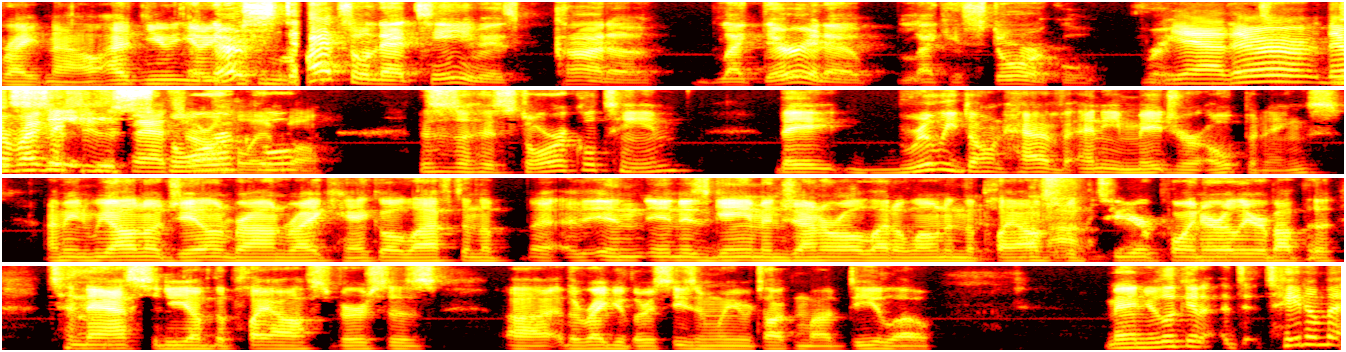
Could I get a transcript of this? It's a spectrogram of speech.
right now. I you, you know And you their look stats on that team is kind of like they're in a like historical rate. yeah, their their regular season stats are unbelievable. This is a historical team. They really don't have any major openings. I mean, we all know Jaylen Brown, right? Can't go left in the uh, in in his game in general, let alone in the playoffs. With, to your point earlier about the tenacity of the playoffs versus uh, the regular season when you were talking about D'Lo, man, you're looking at Tatum.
